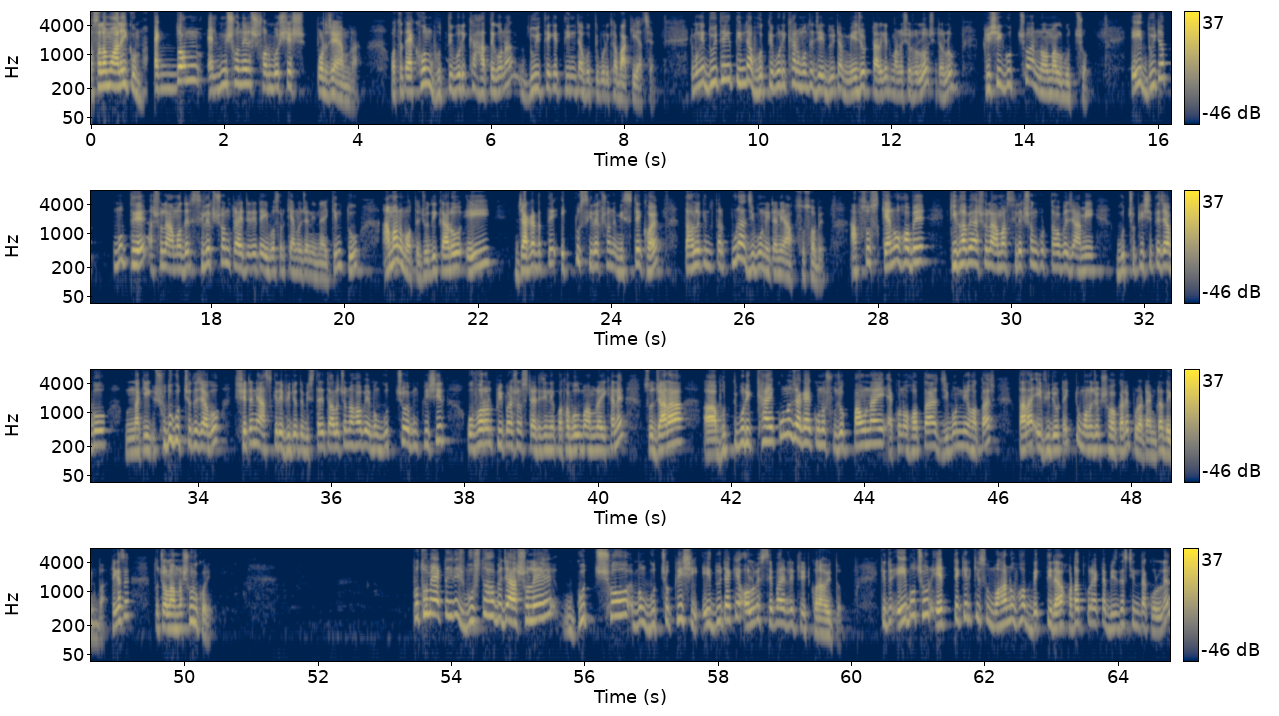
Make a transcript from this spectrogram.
আসসালামু আলাইকুম। একদম অ্যাডমিশনের সর্বশেষ পর্যায়ে আমরা। অর্থাৎ এখন ভর্তি পরীক্ষা হাতে গোনা দুই থেকে তিনটা ভর্তি পরীক্ষা বাকি আছে। এবং এই দুই থেকে তিনটা ভর্তি পরীক্ষার মধ্যে যে দুইটা মেজর টার্গেট মানুষের হলো, সেটা হলো কৃষি গুচ্ছ আর নর্মাল গুচ্ছ। এই দুইটা মধ্যে আসলে আমাদের সিলেকশন ক্রাইটেরিয়াটা এই বছর কেন জানি নাই। কিন্তু আমার মতে যদি কারও এই জায়গাটাতে একটু সিলেকশনে মিস্টেক হয়, তাহলে কিন্তু তার পুরা জীবন এটা নিয়ে আফসোস হবে। আফসোস কেন হবে? কীভাবে আসলে আমার সিলেকশন করতে হবে যে আমি গুচ্ছ কৃষিতে যাব, নাকি শুধু গুচ্ছতে যাব, সেটা নিয়ে আজকের এই ভিডিওতে বিস্তারিত আলোচনা হবে এবং গুচ্ছ এবং কৃষির ওভারঅল প্রিপারেশন স্ট্র্যাটেজি নিয়ে কথা বলব আমরা এখানে। সো যারা ভর্তি পরীক্ষায় কোনো জায়গায় কোনো সুযোগ পাও নাই এখনও হতাশ, জীবন নিয়ে হতাশ, তারা এই ভিডিওটা একটু মনোযোগ সহকারে পুরো টাইমটা দেখবা, ঠিক আছে? তো চলো আমরা শুরু করি। প্রথমে একটা জিনিস বুঝতে হবে যে আসলে গুচ্ছ এবং গুচ্ছ কৃষি এই দুইটাকে অলওয়েজ সেপারেটলি ট্রিট করা হইতো। কিন্তু এই বছর এডটেকের কিছু মহানুভব ব্যক্তিরা হঠাৎ করে একটা বিজনেস চিন্তা করলেন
